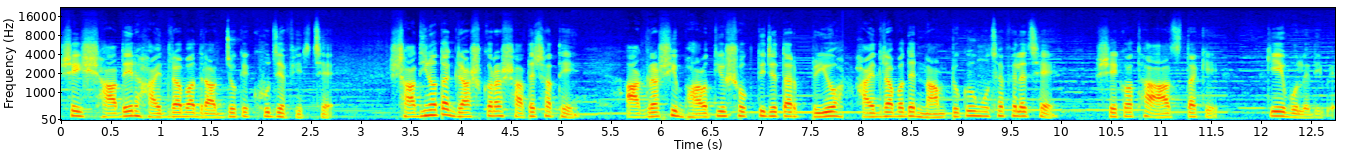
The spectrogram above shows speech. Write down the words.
সেই স্বাদের হায়দ্রাবাদ রাজ্যকে খুঁজে ফিরছে। স্বাধীনতা গ্রাস করার সাথে সাথে আগ্রাসী ভারতীয় শক্তি যে তার প্রিয় হায়দ্রাবাদের নামটুকুও মুছে ফেলেছে, সে কথা আজ তাকে কে বলে দিবে?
